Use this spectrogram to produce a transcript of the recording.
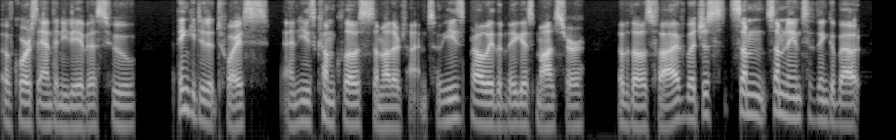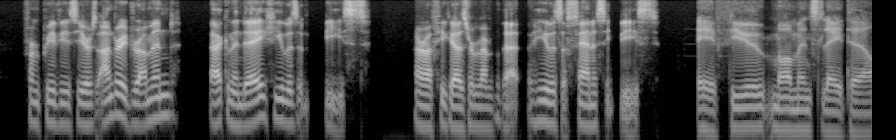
of course Anthony Davis, who I think he did it twice, and he's come close some other times. So he's probably the biggest monster of those five. But just some some names to think about from previous years. Andre Drummond, back in the day, he was a beast. I don't know if you guys remember that, but he was a fantasy beast. A few moments later.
